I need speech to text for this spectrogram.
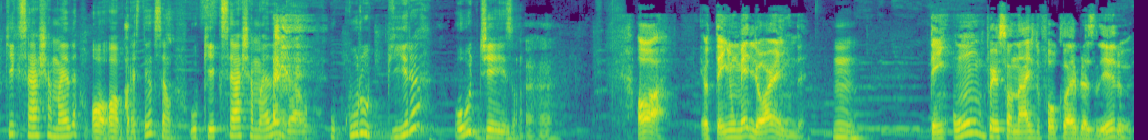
O que que você acha mais legal? Ó, ó, presta atenção. O que que você acha mais legal? O curupira ou o Jason? Aham. Ó, eu tenho um melhor ainda. Hum, Tem um personagem do folclore brasileiro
